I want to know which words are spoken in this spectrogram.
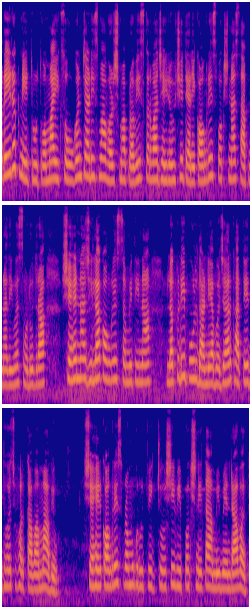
પ્રેરક નેતૃત્વમાં એકસો ઓગણચાળીસમાં વર્ષમાં પ્રવેશ કરવા જઈ રહ્યું છે ત્યારે કોંગ્રેસ પક્ષના સ્થાપના દિવસ વડોદરા શહેરના જિલ્લા કોંગ્રેસ સમિતિના લકડી પુલ દાંડિયા બજાર ખાતે ધ્વજ ફરકાવવામાં આવ્યો. શહેર કોંગ્રેસ પ્રમુખ ઋત્વિક જોશી, વિપક્ષ નેતા અમીબેન રાવત,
